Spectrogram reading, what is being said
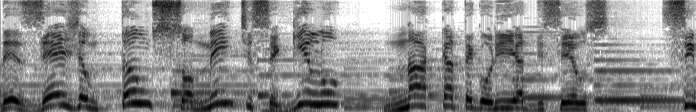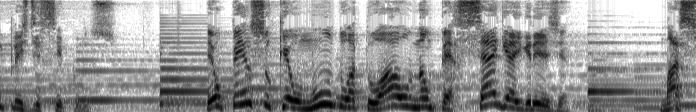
desejam tão somente segui-lo na categoria de seus simples discípulos. Eu penso que o mundo atual não persegue a igreja, mas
